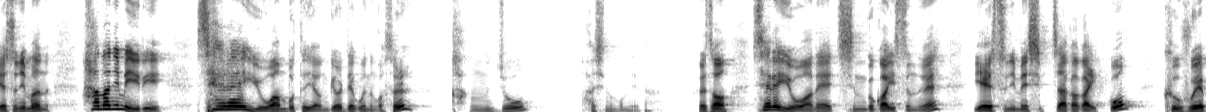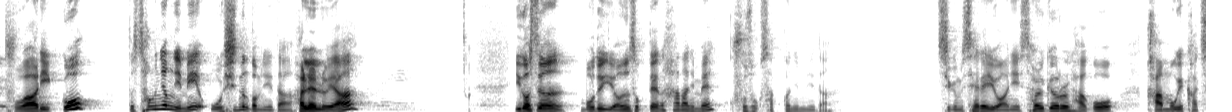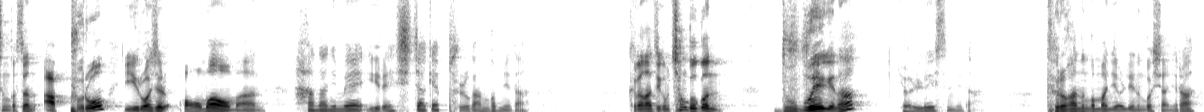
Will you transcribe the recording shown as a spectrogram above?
예수님은 하나님의 일이 세례 요한부터 연결되고 있는 것을 강조하시는 겁니다. 그래서 세례 요한의 증거가 있은 후에 예수님의 십자가가 있고 그 후에 부활이 있고 또 성령님이 오시는 겁니다. 할렐루야. 이것은 모두 연속된 하나님의 구속 사건입니다. 지금 세례 요한이 설교를 하고 감옥에 갇힌 것은 앞으로 이루어질 어마어마한 하나님의 일의 시작에 불과한 겁니다. 그러나 지금 천국은 누구에게나 열려 있습니다. 들어가는 것만 열리는 것이 아니라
